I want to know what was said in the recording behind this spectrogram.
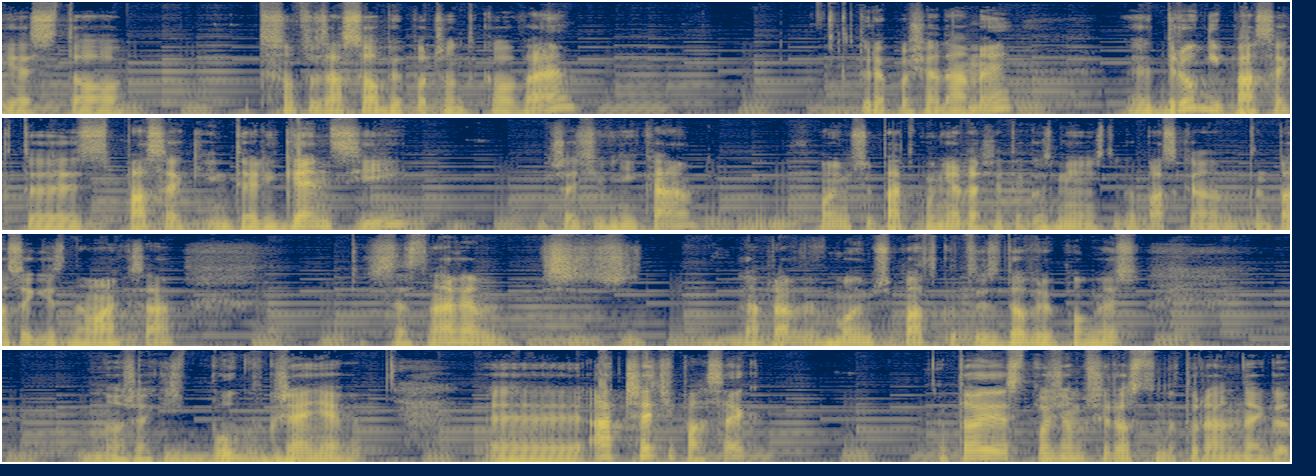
jest to, to są to zasoby początkowe, które posiadamy. Y, Drugi pasek to jest pasek inteligencji przeciwnika. W moim przypadku nie da się tego zmieniać, tego paska, ten pasek jest na maksa. Tak się zastanawiam, czy, czy naprawdę w moim przypadku to jest dobry pomysł. Może jakiś bóg w grze, nie wiem. Yy, a trzeci pasek to jest poziom przyrostu naturalnego.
